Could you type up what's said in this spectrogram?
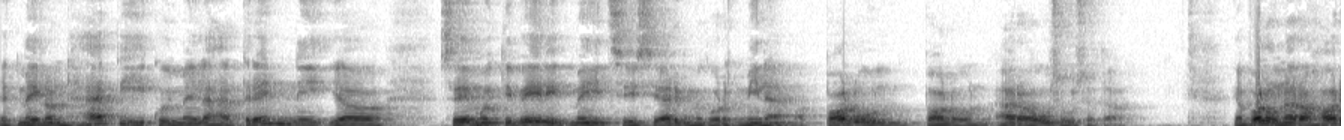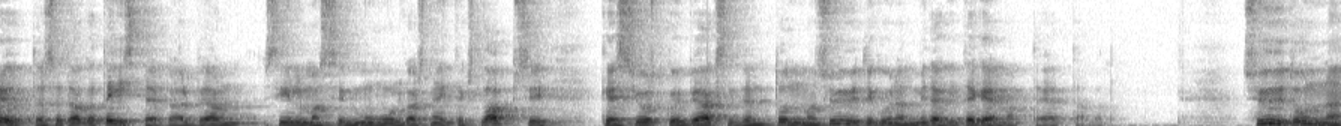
et meil on häbi, kui me ei lähe trenni ja see motiveerib meid siis järgmine kord minema, palun, palun ära usu seda. ja palun ära harjuta seda ka teiste peal, pean silmas siin muuhulgas näiteks lapsi, kes justkui peaksid end tundma süüdi, kui nad midagi tegemata jätavad. Süütunne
